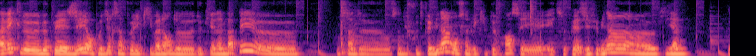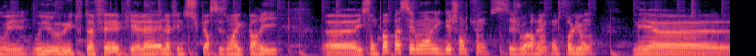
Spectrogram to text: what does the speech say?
avec le, PSG, on peut dire que c'est un peu l'équivalent de, de, Kylian Mbappé euh, au, sein de, au sein du foot féminin, au sein de l'équipe de France et, de ce PSG féminin, euh, Kylian. Oui, oui, oui, tout à fait. Et puis elle a, elle a fait une super saison avec Paris. Euh, ils sont pas passés loin en Ligue des Champions. C'est joué à rien contre Lyon. Mais euh,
